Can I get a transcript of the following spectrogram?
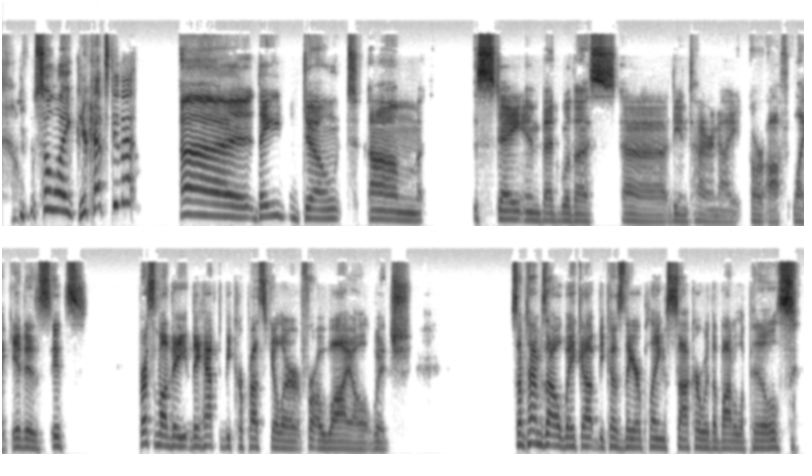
so like Your cats do that? Uh, they don't um stay in bed with us uh the entire night or off. Like it is, it's first of all they they have to be crepuscular for a while, which sometimes I'll wake up because they are playing soccer with a bottle of pills.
